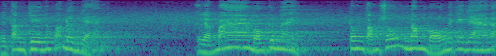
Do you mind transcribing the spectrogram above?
Vì tăng chi nó quá đơn giản. Thì là ba bộ kinh này, trong tổng số năm bộ Nikaya đó,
